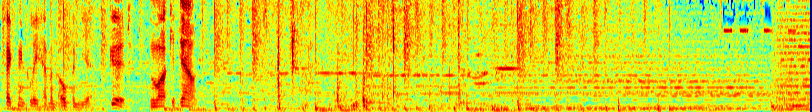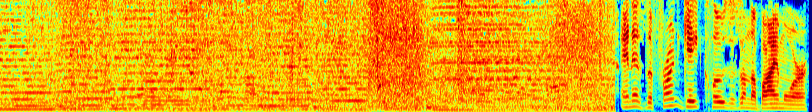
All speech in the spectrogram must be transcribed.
technically haven't opened yet. Good. And lock it down. As the front gate closes on the Buy More,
